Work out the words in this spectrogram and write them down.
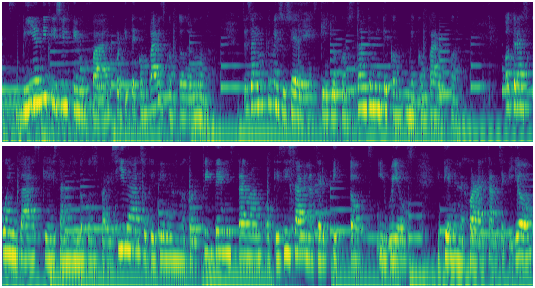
es bien difícil triunfar porque te comparas con todo el mundo. Entonces algo que me sucede es que yo constantemente me comparo con otras cuentas que están haciendo cosas parecidas o que tienen un mejor feed de Instagram o que sí saben hacer TikToks y Reels y tienen mejor alcance que yo.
